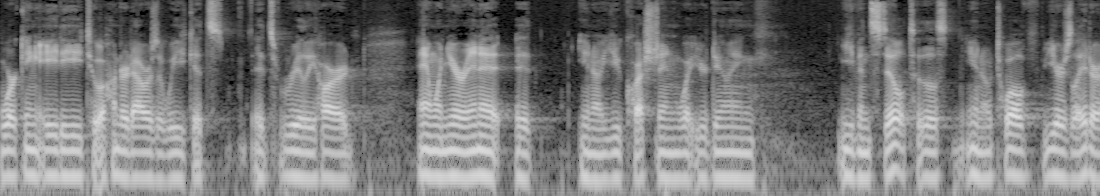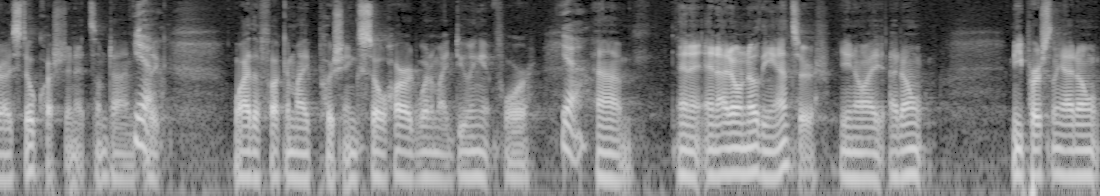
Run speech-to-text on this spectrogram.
working 80 to 100 hours a week, it's it's really hard. And when you're in it, it you know you question what you're doing. Even still, to those you know 12 years later, I still question it sometimes. Yeah. Like, why the fuck am I pushing so hard? What am I doing it for? Yeah. um, and and I don't know the answer. You know, I, I don't. Me personally, I don't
